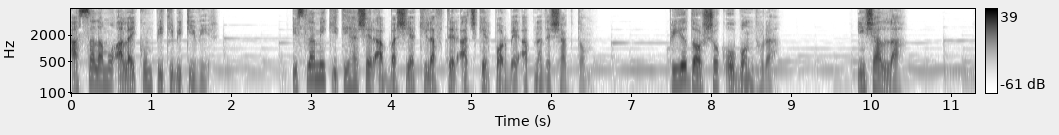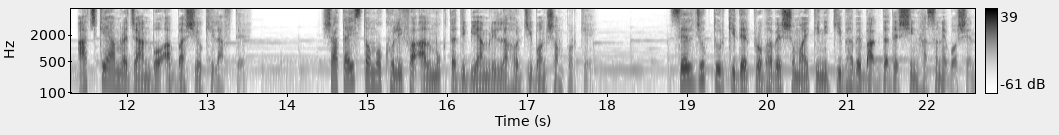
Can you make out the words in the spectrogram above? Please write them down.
আসসালামু আলাইকুম পৃথিবী টিভির। ইসলামিক ইতিহাসের আব্বাসিয়া খিলাফতের আজকের পর্বে আপনাদের স্বাগতম। প্রিয় দর্শক ও বন্ধুরা ইনশাল্লাহ আজকে আমরা জানব আব্বাসীয় খিলাফতের। সাতাইশতম খলিফা আল মুক্তাদি বিয়ামরিল্লাহর জীবন সম্পর্কে। সেলজুক তুর্কিদের প্রভাবের সময় তিনি কীভাবে বাগদাদের সিংহাসনে বসেন?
